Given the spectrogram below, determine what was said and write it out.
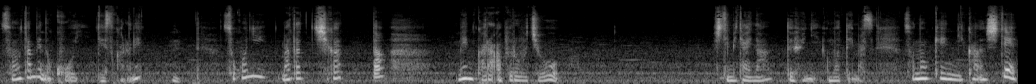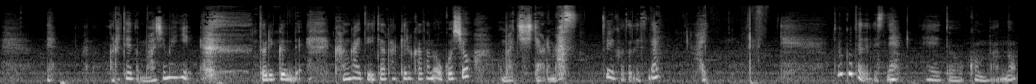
そのための行為ですからね、うん、そこにまた違った面からアプローチをしてみたいなというふうに思っています。その件に関して、ね、あのある程度真面目に取り組んで考えていただける方のお越しをお待ちしております。ということですね。はい。ということでですね、えーと、今晩の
